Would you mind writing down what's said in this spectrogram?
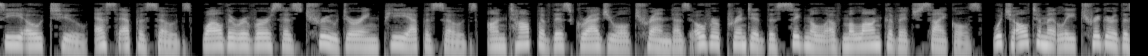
CO2 S episodes, while the reverse is true during P episodes. On top of this gradual trend is overprinted the signal of Milankovitch cycles, which ultimately trigger the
